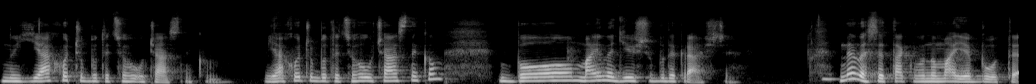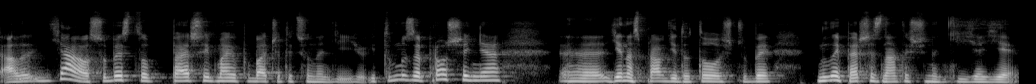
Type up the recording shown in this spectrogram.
ну, я хочу бути цього учасником. Я хочу бути цього учасником, бо маю надію, що буде краще. Не лише так воно має бути, але я особисто перший маю побачити цю надію. І тому запрошення е, є насправді до того, щоб ну, найперше знати, що надія є.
